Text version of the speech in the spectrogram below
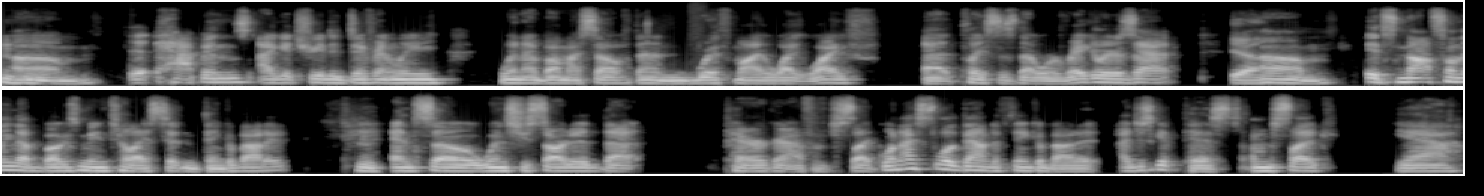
Mhm. Um, it happens. I get treated differently when I'm by myself than with my white wife at places that we're regulars at. Yeah. Um, it's not something that bugs me until I sit and think about it. Hmm. And so when she started that paragraph of just like, when I slow down to think about it, I just get pissed. I'm just like, yeah,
